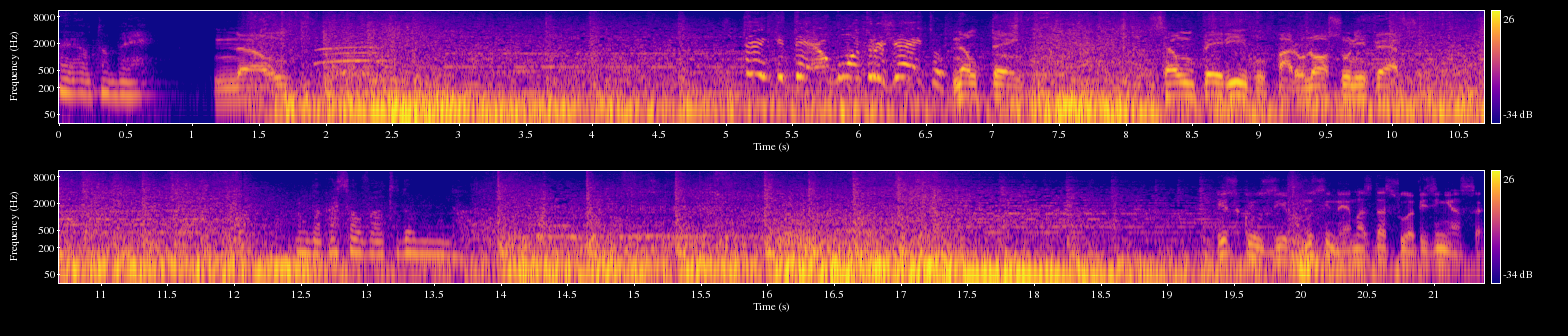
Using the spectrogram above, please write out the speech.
É, eu também. Não. Tem que ter algum outro jeito! Não tem. São um perigo para o nosso universo. Não dá pra salvar todo mundo. Exclusivo nos cinemas da sua vizinhança.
